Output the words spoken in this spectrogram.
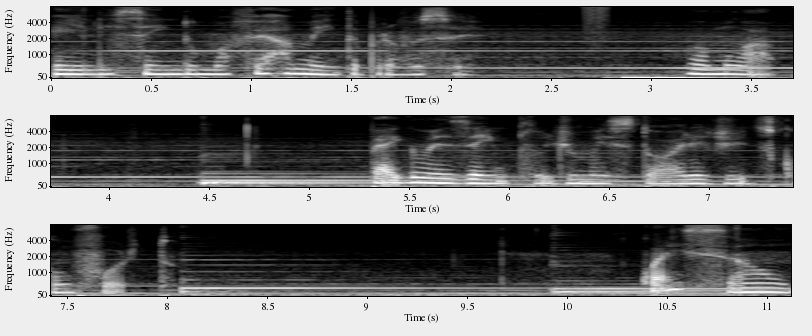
ele sendo uma ferramenta para você. Vamos lá. Pegue um exemplo de uma história de desconforto. Quais são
